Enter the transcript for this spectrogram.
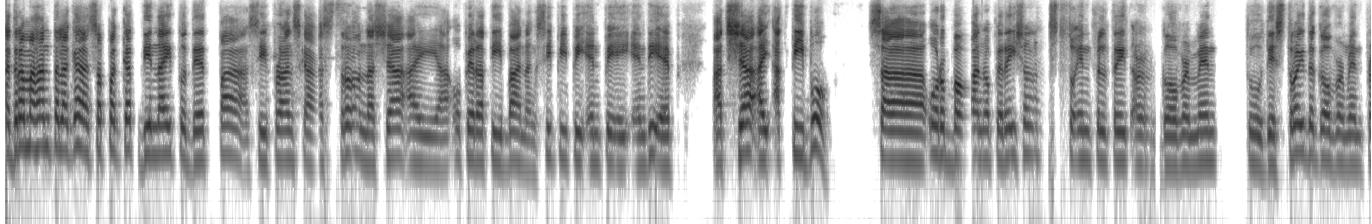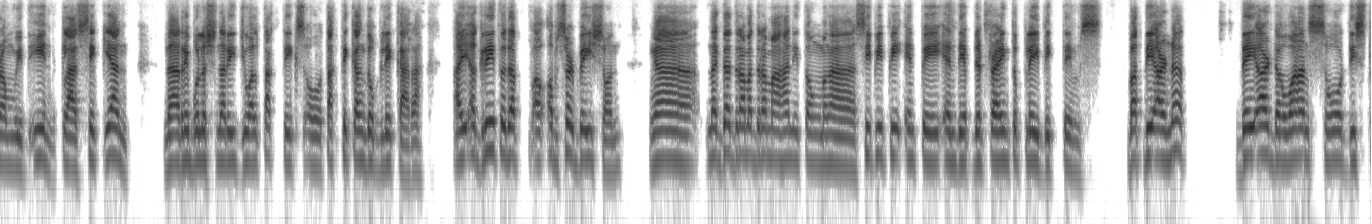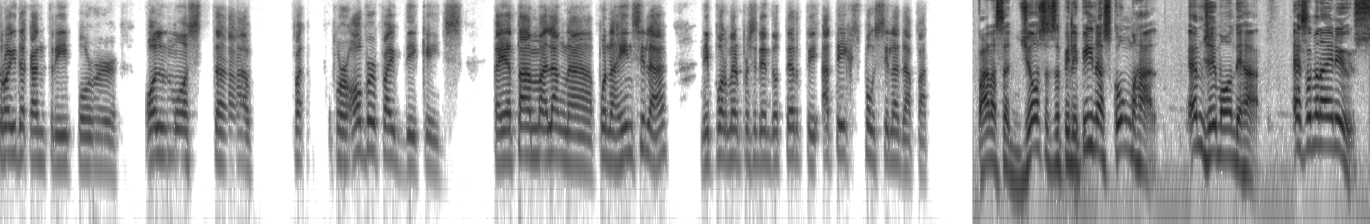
Kadramahan talaga sapagkat denied to death pa si Franz Castro na siya ay ah, operatiba ng CPP, NPA, NDF at siya ay aktibo sa urban operations to infiltrate our government, to destroy the government from within. Classic yan na revolutionary dual tactics o taktikang doble kara. I agree to that uh, observation nga nagdadrama-dramahan itong mga CPP, NPA, NDF, they're trying to play victims. But they are not. They are the ones who destroy the country for almost uh, for over five decades. Kaya tama lang na punahin sila ni former President Duterte at i-expose sila dapat. Para sa Diyos at sa Pilipinas kung mahal, MJ Mondehat, SMNI News.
